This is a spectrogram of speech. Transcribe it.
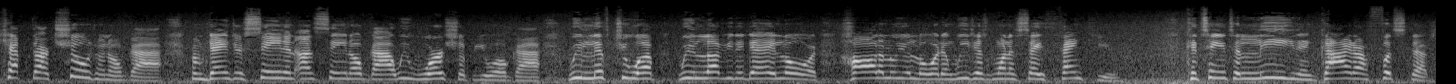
kept our children, oh God, from danger seen and unseen, oh God. We worship you, oh God. We lift you up. We love you today, Lord. Hallelujah, Lord. And we just want to say thank you. Continue to lead and guide our footsteps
